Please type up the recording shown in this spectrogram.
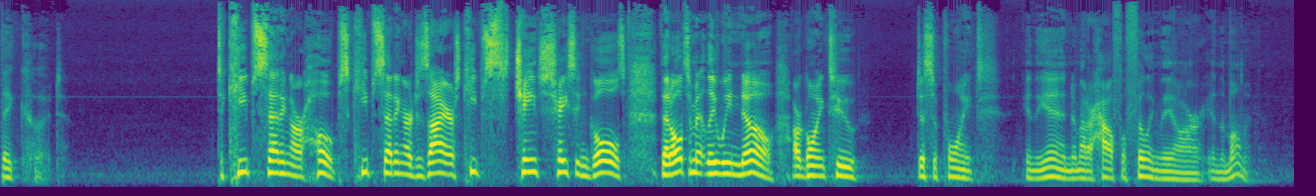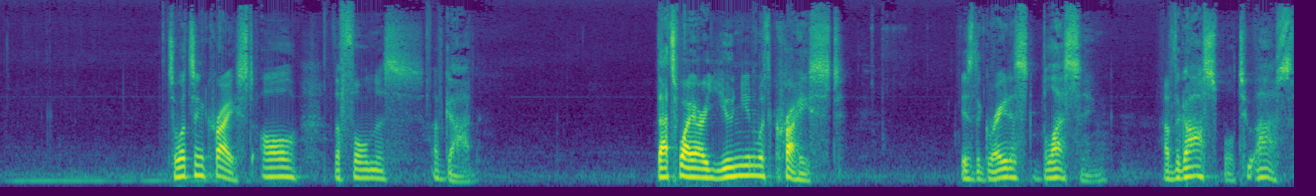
they could to keep setting our hopes, keep setting our desires, keep change, chasing goals that ultimately we know are going to disappoint in the end, no matter how fulfilling they are in the moment. So, what's in Christ? All the fullness of God. That's why our union with Christ is the greatest blessing of the gospel to us.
